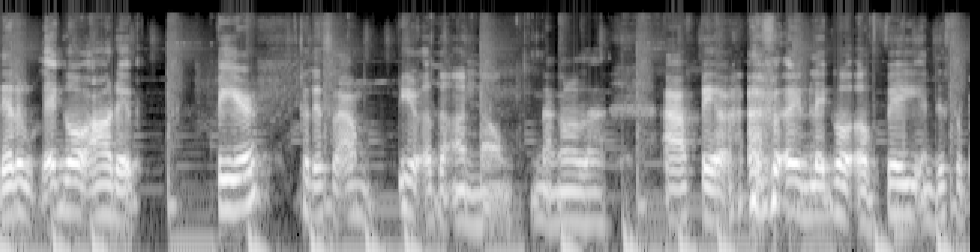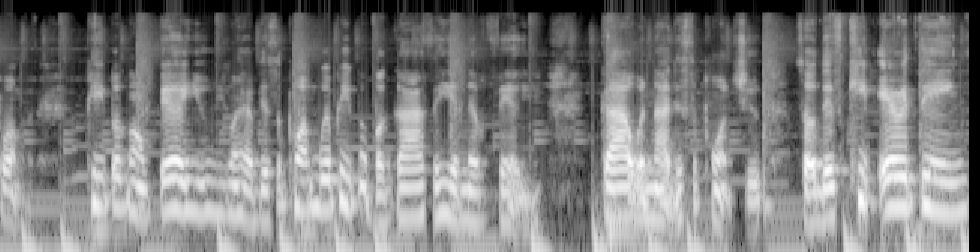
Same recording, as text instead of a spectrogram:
let, let go all that fear, because that's what I'm fear of the unknown. I'm not gonna lie. I fear and let go of failure and disappointment. People gonna fail you. You're gonna have disappointment with people, but God said He'll never fail you. God will not disappoint you. So just keep everything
